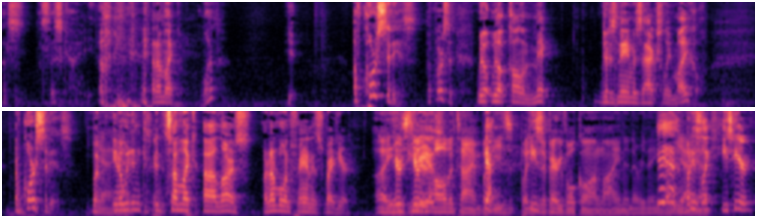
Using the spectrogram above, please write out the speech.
that's that's this guy. and I'm like, what? You, of course it is. Of course it. We'll we'll call him Mick, but his name is actually Michael. Of course it is. But Yeah, you know, we didn't. and So I'm like, uh, Lars, our number one fan is right here. Uh, he's Here- here, here he all the time, but Yeah, he's but he's, he's- very vocal online and everything. Yeah, yeah, but he's yeah. like, he's here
